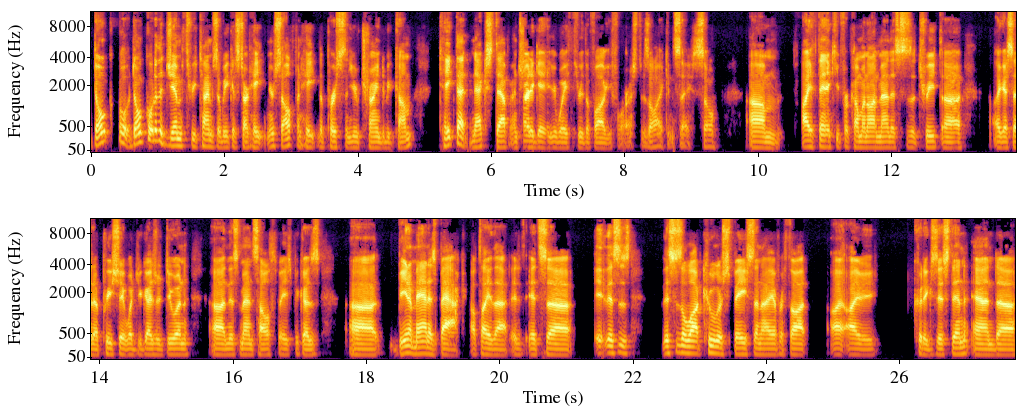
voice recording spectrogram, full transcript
don't go don't go to the gym three times a week and start hating yourself and hating the person you're trying to become. Take that next step and try to get your way through the foggy forest is all i can say. So um i thank you for coming on man. This is a treat. Uh like i said i appreciate what you guys are doing uh, in this men's health space because uh being a man is back. I'll tell you that. It, it's uh it, this is this is a lot cooler space than i ever thought i i could exist in and uh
